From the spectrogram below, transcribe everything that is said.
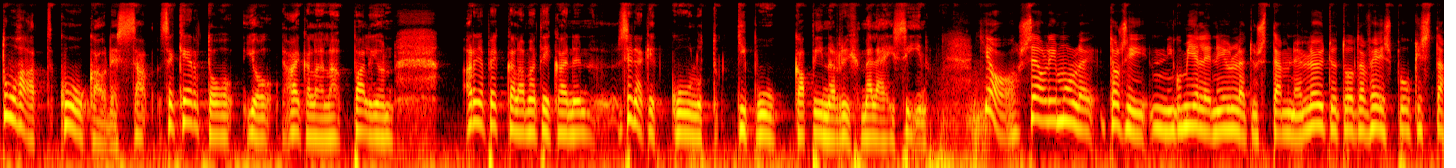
tuhat kuukaudessa. Se kertoo jo aika lailla paljon Arja Pekkala Matikainen, sinäkin kuulut kipukapina ryhmäläisiin. Joo, se oli mulle tosi niin kuin mieleinen yllätys. Tämmöinen löytyi tuolta Facebookista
